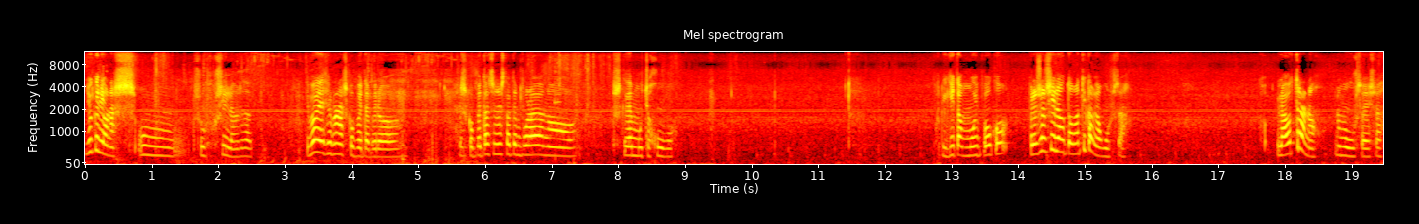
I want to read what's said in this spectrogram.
Yo quería un subfusil, la verdad. Iba a decir una escopeta, pero las escopetas en esta temporada no nos quedan mucho jugo. Porque quitan muy poco. Pero eso sí, la automática me gusta. La otra no, no me gusta esa.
